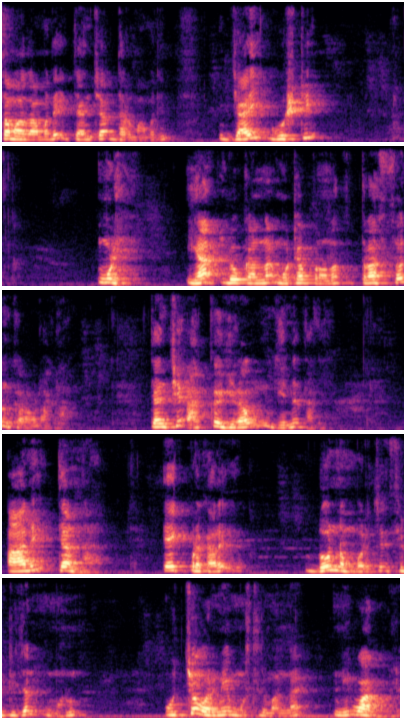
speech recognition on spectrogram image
समाजामध्ये त्यांच्या धर्मामध्ये ज्याही गोष्टीमुळे ह्या लोकांना मोठ्या प्रमाणात त्रास सहन करावा लागला. त्यांचे हक्क हिरावून घेण्यात आले. आणि त्यांना एक प्रकारे दोन नंबरचे सिटिजन म्हणून उच्चवर्णीय मुस्लिमांना वागवलं.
